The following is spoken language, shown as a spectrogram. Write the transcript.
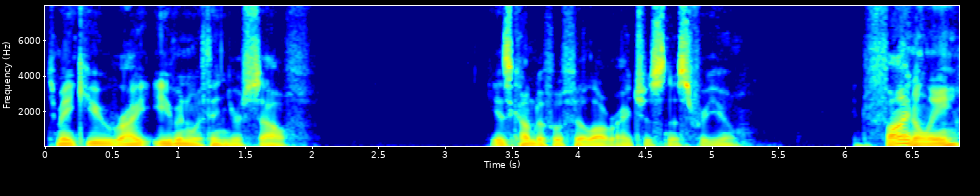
to make you right even within yourself. He has come to fulfill all righteousness for you. And finally,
